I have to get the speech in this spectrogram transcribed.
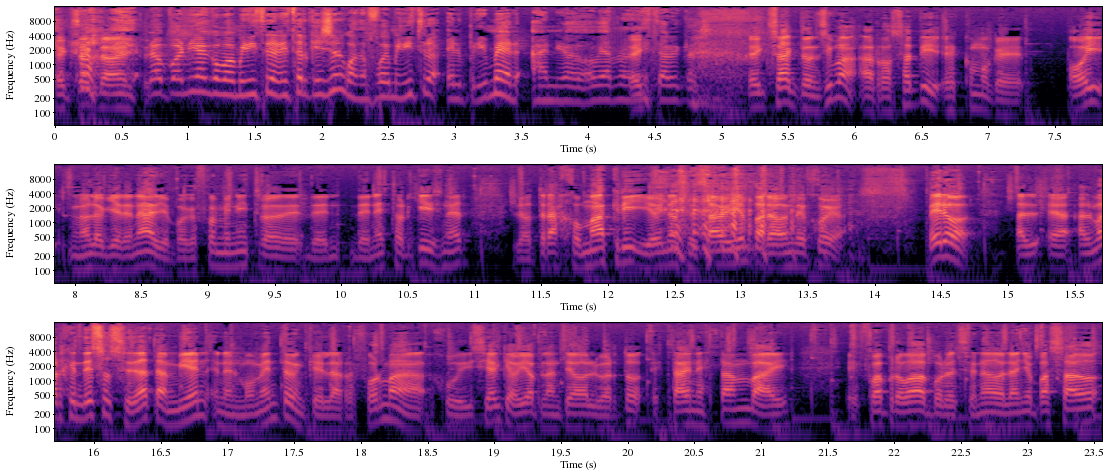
exactamente. Lo ponían como ministro de Néstor Kirchner cuando fue ministro el primer año de gobierno de Néstor Kirchner. Exacto, encima a Rosati es como que hoy no lo quiere nadie porque fue ministro de, de Néstor Kirchner, lo trajo Macri y hoy no se sabe bien para dónde juega. Pero eh, al, margen de eso se da también en el momento en que la reforma judicial que había planteado Alberto está en stand-by, eh, fue aprobada por el Senado el año pasado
